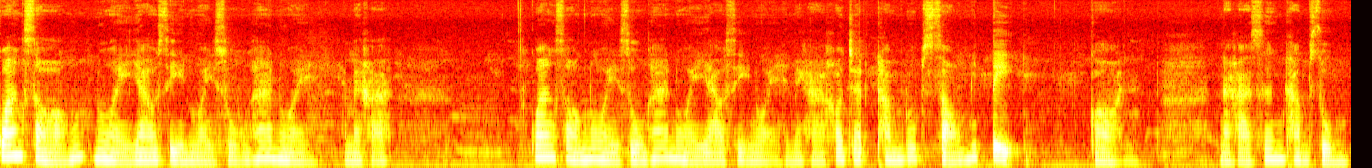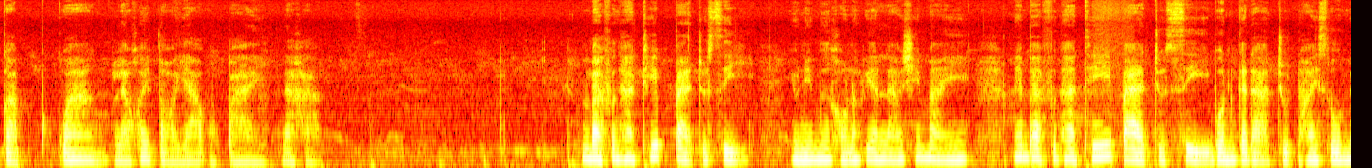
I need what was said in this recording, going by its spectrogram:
กว้าง 2 หน่วยยาว 4 หน่วยสูง 5 หน่วย เห็นไหมคะ กว้าง 2 หน่วยสูง 5 หน่วยยาว 4 หน่วยเห็นไหมคะ เขาจะทำรูป 2 มิติก่อนนะคะ ซึ่งทำสูงกับกว้างแล้วค่อยต่อยาวออกไปนะคะ แบบฝึกหัดที่ 8.4 อยู่ในมือของนักเรียนแล้วใช่ไหม ในแบบฝึกหัดที่ 8.4 บนกระดาษจุดไฮโซเม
